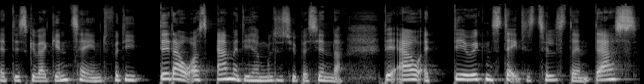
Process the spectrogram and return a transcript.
at det skal være gentagent. Fordi det der jo også er med de her multisyge patienter, det er jo, at det er jo ikke en statisk tilstand. Deres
